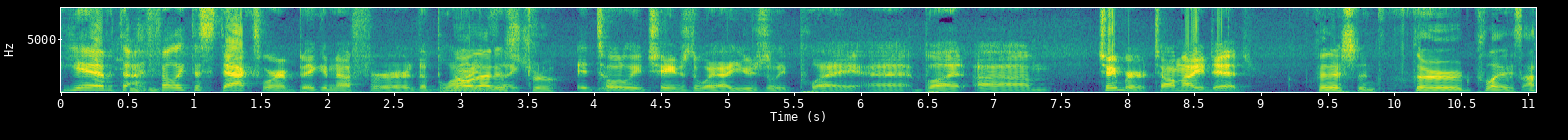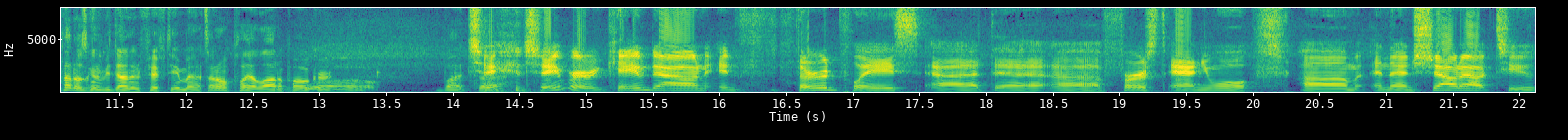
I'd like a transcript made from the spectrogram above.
yeah, but the, I felt like the stacks weren't big enough for the blinds. No, that is Like, true. It totally changed the way I usually play. Uh, but um, Chamber, tell them how you did. Finished in third place. I thought it was gonna be done in 15 minutes. I don't play a lot of poker, Whoa. But Cha- uh, Chamber came down in f- third place at the uh, first annual, um, and then shout out to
